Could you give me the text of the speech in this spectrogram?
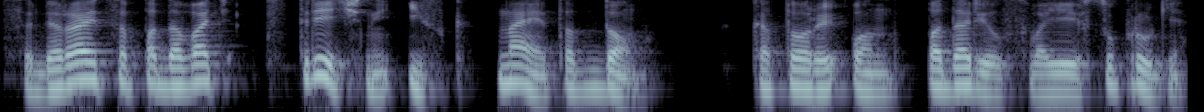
собирается подавать встречный иск на этот дом, который он подарил своей супруге.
